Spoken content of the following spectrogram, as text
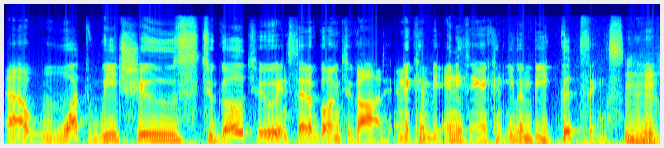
uh, what we choose to go to instead of going to God. And it can be hmm. anything. It can even be good things. Mm-hmm.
